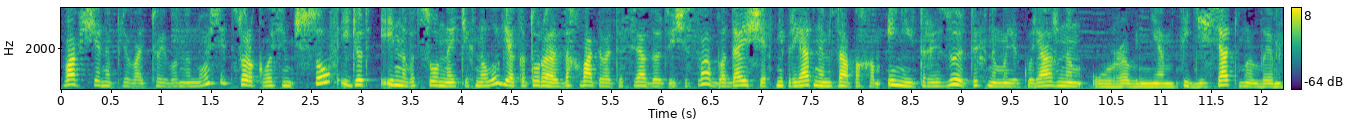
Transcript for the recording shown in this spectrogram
Вообще наплевать, кто его наносит. 48 часов идет инновационная технология, которая захватывает и связывает вещества, обладающие неприятным запахом, и нейтрализует их на молекулярном уровне. 50 мл,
